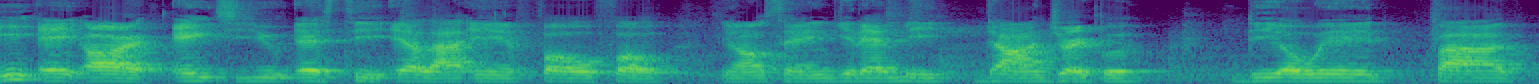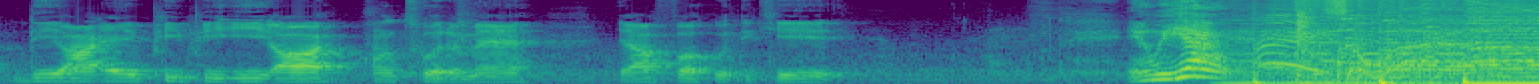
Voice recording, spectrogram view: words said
E A R H U S T L I N 404. You know what I'm saying? Get at me, Don Draper, D O N 5 D R A P P E R on Twitter, man. Y'all fuck with the kid. And we out. So what up?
